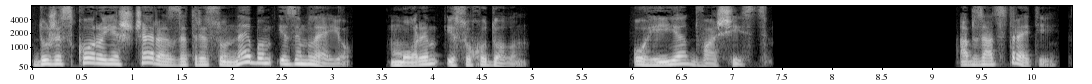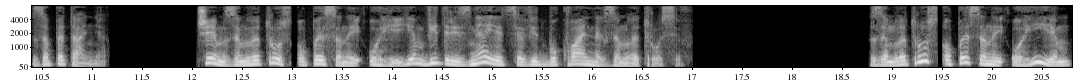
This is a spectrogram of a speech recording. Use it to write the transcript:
Дуже скоро я ще раз затрясу небом і землею, морем і суходолом. Огія 2.6 Абзац третій. Запитання. Чим землетрус, описаний Огієм, відрізняється від буквальних землетрусів? Землетрус, описаний Огієм,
